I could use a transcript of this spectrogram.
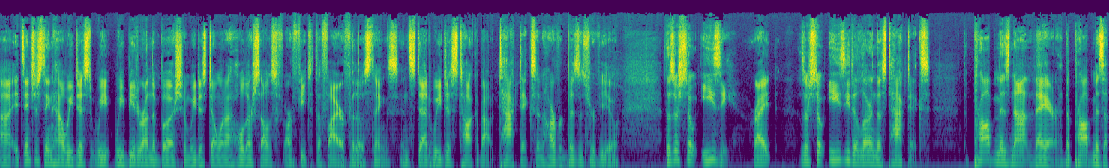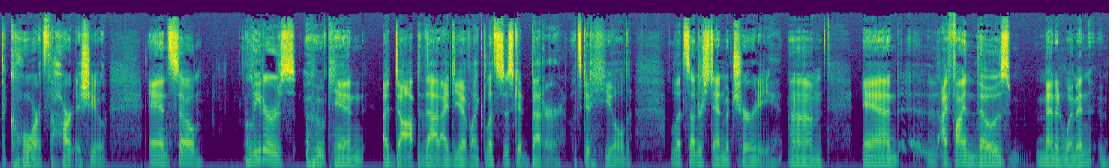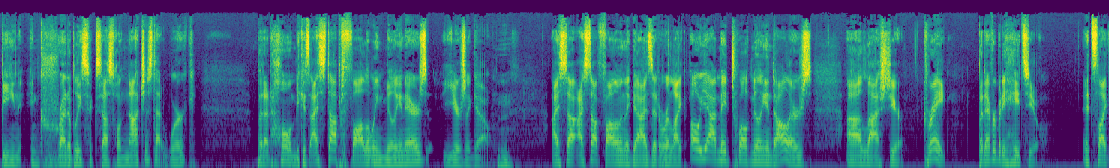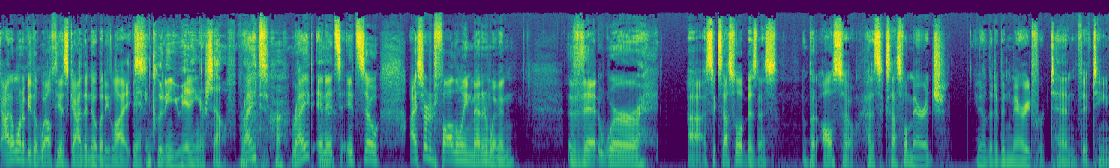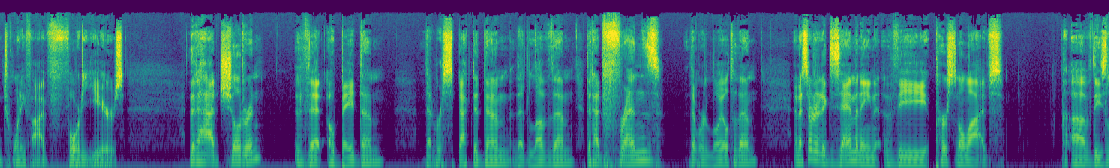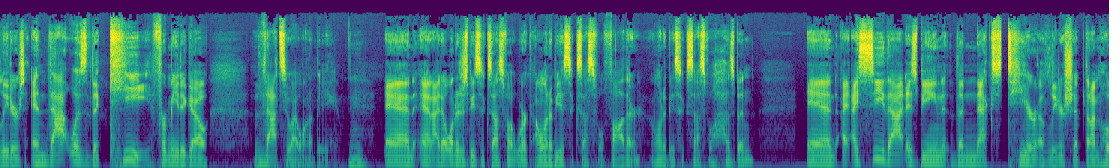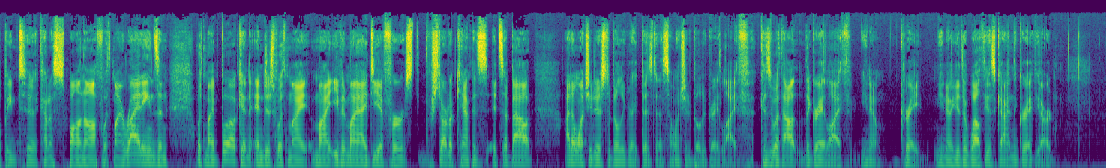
Uh, it's interesting how we just we we beat around the bush and we just don't want to hold ourselves our feet to the fire for those things. Instead, we just talk about tactics and Harvard Business Review. Those are so easy, right? They're so easy to learn those tactics. The problem is not there. The problem is at the core. It's the heart issue. And so leaders who can adopt that idea of like, let's just get better, let's get healed, let's understand maturity. Um, and I find those men and women being incredibly successful, not just at work, but at home, because I stopped following millionaires years ago. Mm. I saw I stopped following the guys that were like, "Oh yeah, I made twelve million dollars uh, last year. Great, but everybody hates you." It's like I don't want to be the wealthiest guy that nobody likes, yeah, including you hating yourself. Right, right, and yeah. it's it's so I started following men and women that were uh, successful at business, but also had a successful marriage. You know, that have been married for 10, 15, 25, 40 years, that had children that obeyed them, that respected them, that loved them, that had friends that were loyal to them. And I started examining the personal lives of these leaders. And that was the key for me to go, that's who I want to be. Mm. And and I don't want to just be successful at work. I want to be a successful father. I want to be a successful husband. And I, I, see that as being the next tier of leadership that I'm hoping to kind of spawn off with my writings and with my book and, and just with my, my even my idea for, for Startup Camp is it's about I don't want you just to build a great business. I want you to build a great life because without the great life, you know, great, you know, you're the wealthiest guy in the graveyard.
